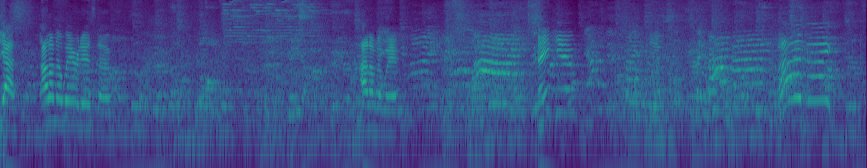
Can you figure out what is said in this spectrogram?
Yes. I don't know where it is though. I don't know where.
